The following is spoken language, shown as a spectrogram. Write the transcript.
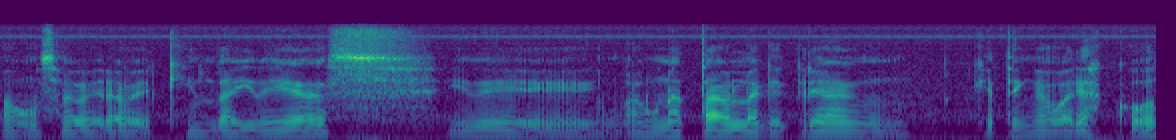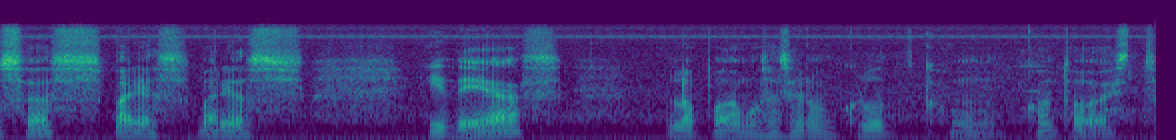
vamos a ver a ver quién da ideas y de alguna tabla que crean que tenga varias cosas varias varias ideas lo podamos hacer un CRUD con, todo esto.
